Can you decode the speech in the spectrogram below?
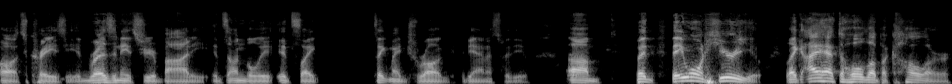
oh, it's crazy. It resonates through your body. It's unbelievable. It's like it's like my drug, to be honest with you. Um, but they won't hear you. Like I have to hold up a color,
